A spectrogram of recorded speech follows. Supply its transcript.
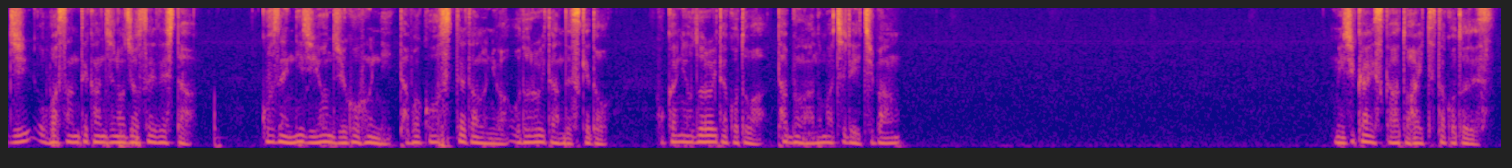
ジ・おばさんって感じの女性でした。午前2時45分にタバコを吸ってたのには驚いたんですけど他に驚いたことは多分あの街で一番。短いスカート履いてたことです。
